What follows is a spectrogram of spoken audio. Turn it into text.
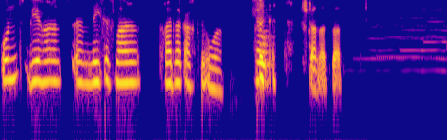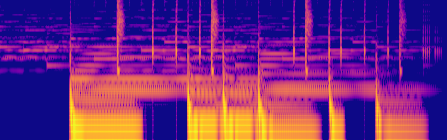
und wir hören uns ähm, nächstes Mal Freitag 18 Uhr. Standardsatz.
